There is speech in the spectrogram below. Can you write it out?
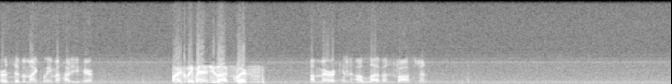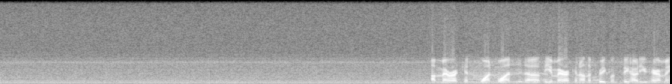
Earth 7, Mike Lima, how do you hear? Mike Lima has you loud and clear. American 11, Boston. American 11, uh, the American on the frequency, how do you hear me?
